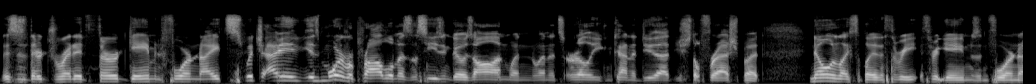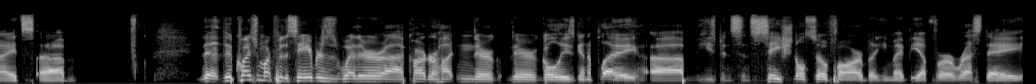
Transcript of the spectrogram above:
this is their dreaded third game in four nights, which I mean is more of a problem as the season goes on. When when it's early, you can kind of do that. You're still fresh, but no one likes to play the three three games in four nights. Um, the the question mark for the Sabres is whether uh, Carter Hutton, their their goalie, is going to play. Uh, he's been sensational so far, but he might be up for a rest day.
